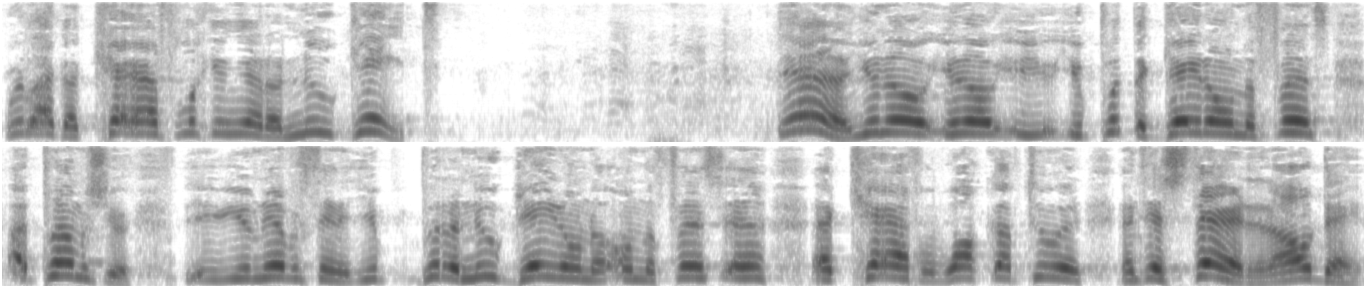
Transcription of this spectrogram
we're like a calf looking at a new gate. Yeah, you know, you know, you, you put the gate on the fence. I promise you, you've never seen it. You put a new gate on the on the fence, and a calf will walk up to it and just stare at it all day.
